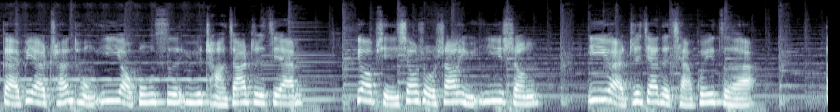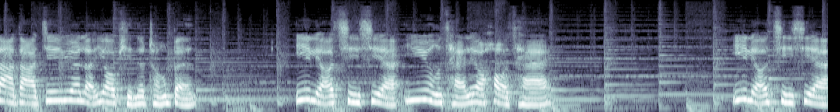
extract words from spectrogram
改变传统医药公司与厂家之间、药品销售商与医生、医院之间的潜规则，大大节约了药品的成本。医疗器械、医用材料耗材、医疗器械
